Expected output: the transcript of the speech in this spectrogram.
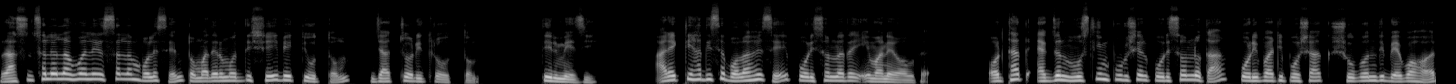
রাসুল সাল্লাহু আলিয়াল্লাম বলেছেন, তোমাদের মধ্যে সেই ব্যক্তি উত্তম, যার চরিত্র উত্তম। তিরমেজি। আরেকটি হাদিসে বলা হয়েছে, পরিচ্ছন্নতা ইমানের অঙ্গ। অর্থাৎ একজন মুসলিম পুরুষের পরিচ্ছন্নতা, পরিপাটি পোশাক, সুগন্ধি ব্যবহার,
